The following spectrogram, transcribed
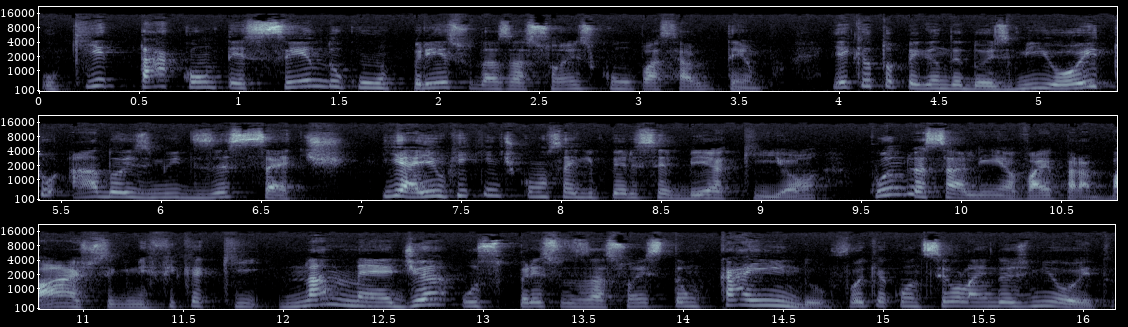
o que está acontecendo com o preço das ações com o passar do tempo. E aqui eu estou pegando de 2008 a 2017. E aí o que, que a gente consegue perceber aqui? Ó? Quando essa linha vai para baixo, significa que, na média, os preços das ações estão caindo. Foi o que aconteceu lá em 2008.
